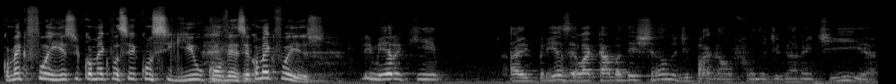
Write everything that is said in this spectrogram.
Como é que foi isso e como é que você conseguiu convencer? Como é que foi isso? Primeiro que a empresa ela acaba deixando de pagar o fundo de garantia,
